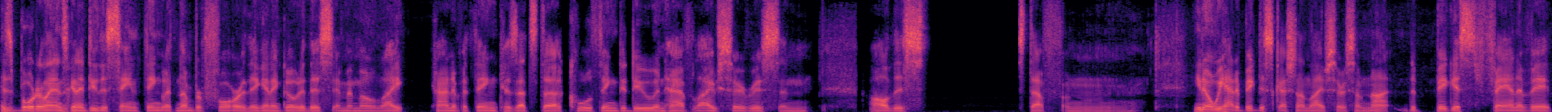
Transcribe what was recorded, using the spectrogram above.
is Borderlands going to do the same thing with number four? Are they going to go to this MMO light kind of a thing? Because that's the cool thing to do and have live service and all this stuff. And you know, we had a big discussion on live service. I'm not the biggest fan of it.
